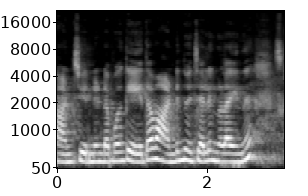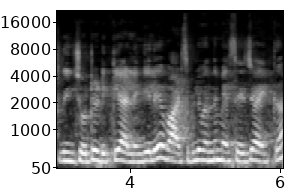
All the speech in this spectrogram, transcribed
കാണിച്ചു വരുന്നുണ്ട് അപ്പോൾ നിങ്ങൾക്ക് ഏതാ വേണ്ടതെന്ന് വെച്ചാൽ നിങ്ങൾ അതിന് സ്ക്രീൻഷോട്ട് എടുക്കുക. അല്ലെങ്കിൽ വാട്സപ്പിൽ വന്ന് മെസ്സേജ് അയക്കുക.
